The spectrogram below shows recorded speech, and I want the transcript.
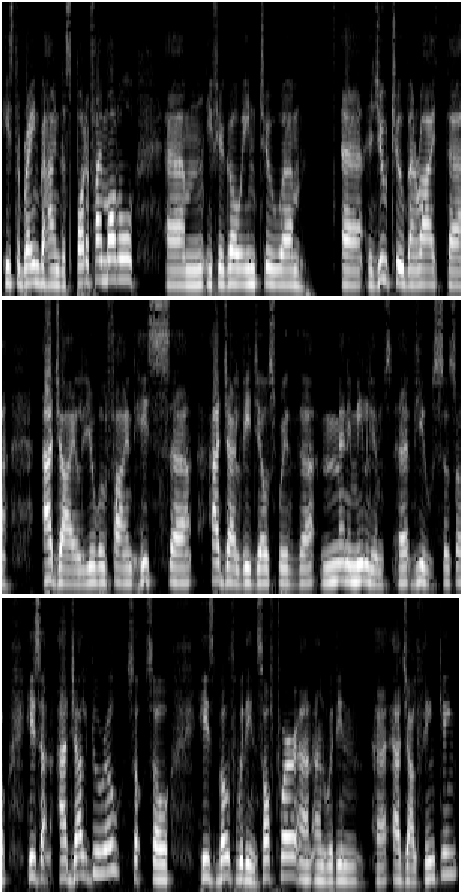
he's the brain behind the Spotify model. Um, if you go into um, YouTube and write uh, agile, you will find his uh, agile videos with uh, many millions uh, views. So, so he's an agile guru. So, so he's both within software and, and within uh, agile thinking.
